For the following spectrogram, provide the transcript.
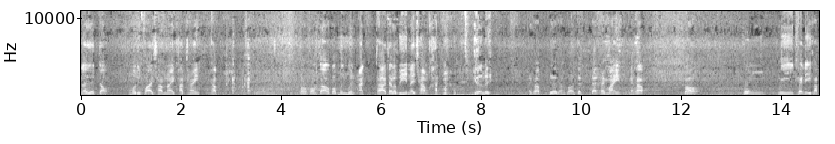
แล้วจะเจาะ modify ชามในคัดให้ครับ ก็ของเก่าก็เหมือนเหมือนอัดทาจารบีในชามคัดมา เยอะเลยนะครับ เดี๋ยวทั้งสอนจัดจัดให้ใหม่นะครับ ก็คงมีแค่นี้ครับ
